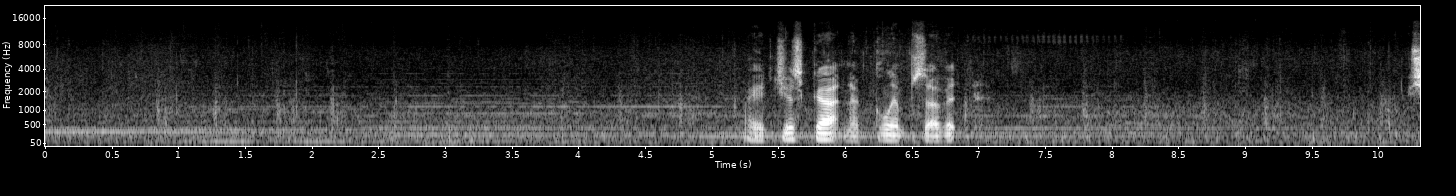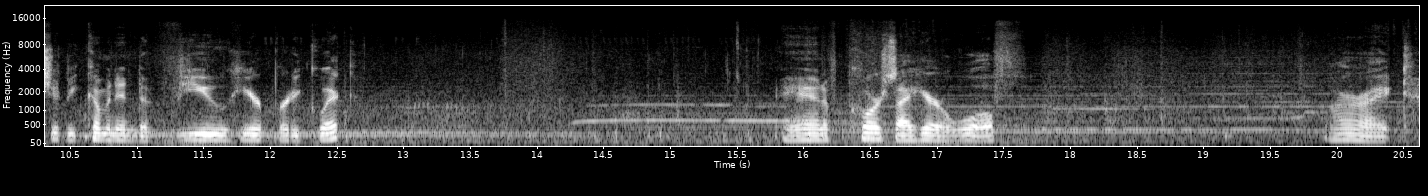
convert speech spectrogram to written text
I had just gotten a glimpse of it. should be coming into view here pretty quick. And of course I hear a wolf. Alright.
